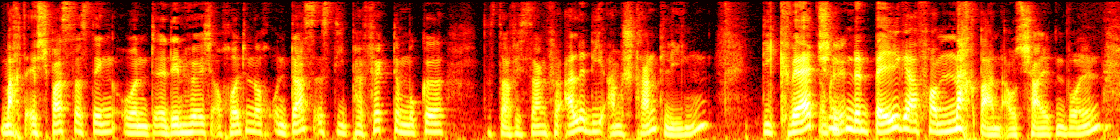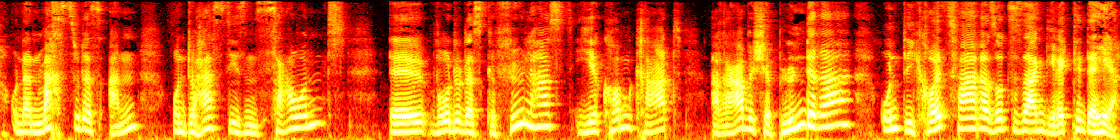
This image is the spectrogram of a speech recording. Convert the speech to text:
Macht echt Spaß, das Ding, und äh, den höre ich auch heute noch. Und das ist die perfekte Mucke, das darf ich sagen, für alle, die am Strand liegen, die quetschenden Belgier vom Nachbarn ausschalten wollen. Und dann machst du das an und du hast diesen Sound, äh, wo du das Gefühl hast, hier kommen gerade arabische Plünderer und die Kreuzfahrer sozusagen direkt hinterher.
